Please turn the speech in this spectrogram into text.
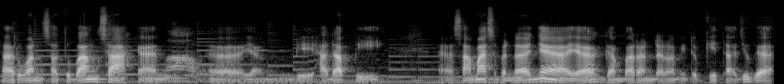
taruhan satu bangsa kan? Wow. uh, yang dihadapi Eh, sama sebenarnya ya gambaran dalam hidup kita juga.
